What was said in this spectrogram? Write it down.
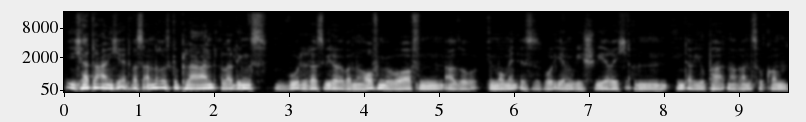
Ich hatte eigentlich etwas anderes geplant, allerdings wurde das wieder über den Haufen geworfen. Also im Moment ist es wohl irgendwie schwierig, an Interviewpartner ranzukommen.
